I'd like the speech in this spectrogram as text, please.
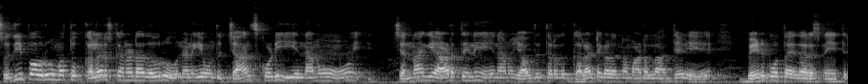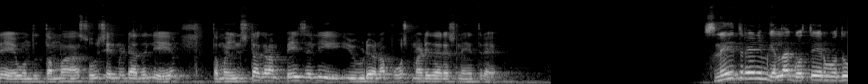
ಸುದೀಪ್ ಅವರು ಮತ್ತು ಕಲರ್ಸ್ ಕನ್ನಡದವರು ನನಗೆ ಒಂದು ಚಾನ್ಸ್ ಕೊಡಿ, ನಾನು ಚೆನ್ನಾಗಿ ಆಡ್ತೀನಿ, ನಾನು ಯಾವುದೇ ಥರದ ಗಲಾಟೆಗಳನ್ನು ಮಾಡಲ್ಲ ಅಂಥೇಳಿ ಬೇಡ್ಕೋತಾ ಇದ್ದಾರೆ ಸ್ನೇಹಿತರೆ. ಒಂದು ತಮ್ಮ ಸೋಷಿಯಲ್ ಮೀಡಿಯಾದಲ್ಲಿ ತಮ್ಮ ಇನ್ಸ್ಟಾಗ್ರಾಮ್ ಪೇಜಲ್ಲಿ ಈ ವಿಡಿಯೋನ ಪೋಸ್ಟ್ ಮಾಡಿದ್ದಾರೆ ಸ್ನೇಹಿತರೆ. ಸ್ನೇಹಿತರೆ, ನಿಮಗೆಲ್ಲ ಗೊತ್ತೇ ಇರ್ಬೋದು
